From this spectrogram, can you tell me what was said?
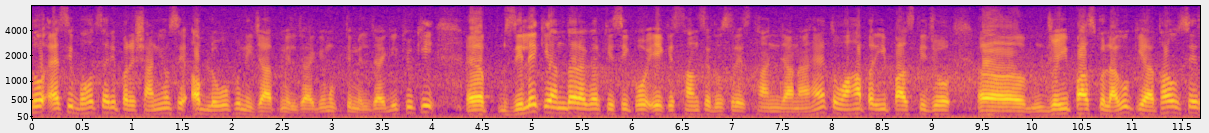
तो ऐसी बहुत सारी परेशानियों से अब लोगों को निजात मिल जाएगी, मुक्ति मिल जाएगी। क्योंकि ज़िले के अंदर अगर किसी को एक स्थान से दूसरे स्थान जाना है तो वहाँ पर ई पास की जो जो ई पास को लागू किया था, उसे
